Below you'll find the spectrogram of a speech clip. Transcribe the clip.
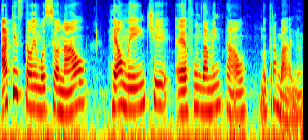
a questão emocional realmente é fundamental no trabalho.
